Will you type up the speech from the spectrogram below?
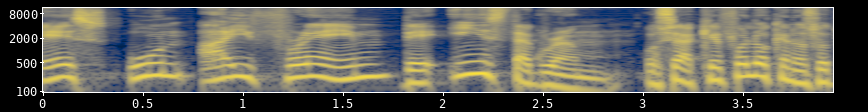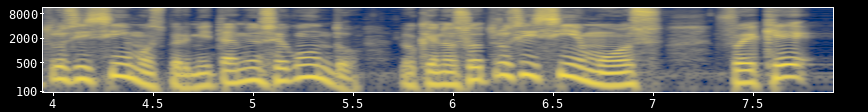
es un iframe de Instagram. O sea, ¿qué fue lo que nosotros hicimos? Permítame un segundo. Lo que nosotros hicimos fue que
